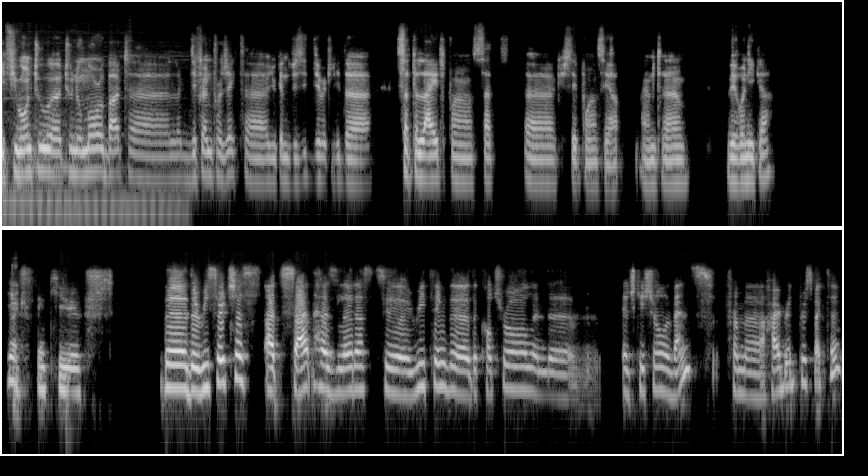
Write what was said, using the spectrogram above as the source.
If you want to uh, to know more about uh, like different projects, uh, you can visit directly the satellite.satqc.ca. And Véronique. Yes, thank you. The the research at SAT has led us to rethink the the cultural and the educational events from a hybrid perspective.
